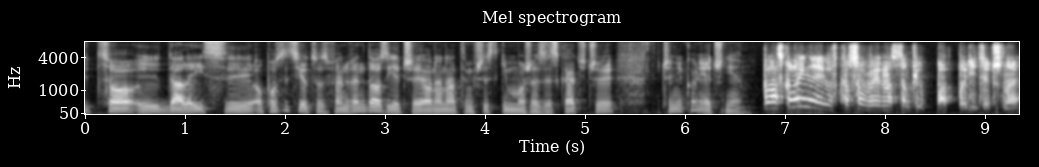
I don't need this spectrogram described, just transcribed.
y, co y, dalej z y, opozycją, co z Venvendozję? Czy ona na tym wszystkim może zyskać, czy, czy niekoniecznie? Po raz kolejny w Kosowie nastąpił pad polityczny,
